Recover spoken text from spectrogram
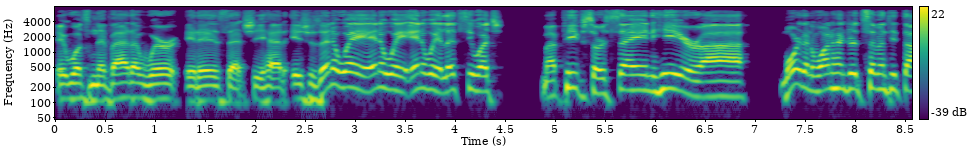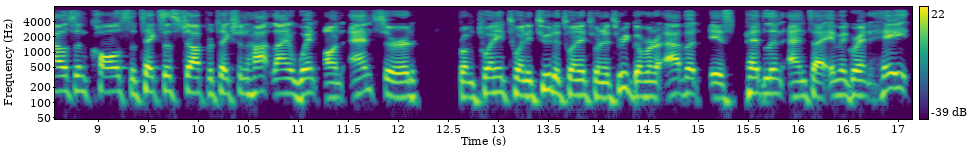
It was Nevada where it is that she had issues. Anyway, anyway, anyway. Let's see what my peeps are saying here. Uh, more than 170,000 calls to Texas Child Protection Hotline went unanswered from 2022 to 2023. Governor Abbott is peddling anti-immigrant hate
